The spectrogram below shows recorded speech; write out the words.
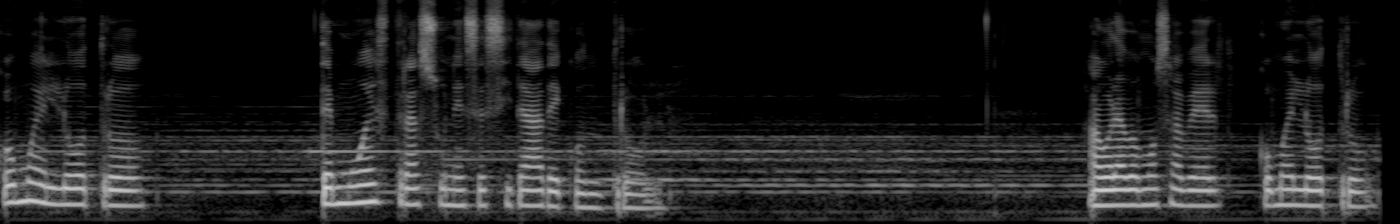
cómo el otro te muestra su necesidad de control. Ahora vamos a ver cómo el otro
